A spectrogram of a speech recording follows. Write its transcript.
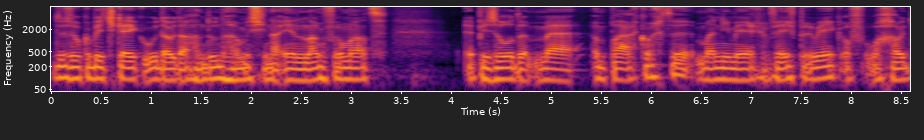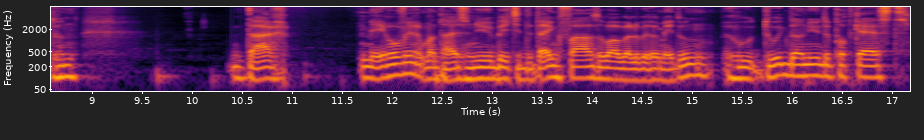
Dus ook een beetje kijken hoe dat we dat gaan doen. Gaan we misschien naar één lang formaat episode met een paar korte, maar niet meer vijf per week? Of wat gaan we doen? Daar meer over, maar dat is nu een beetje de denkfase. Wat willen we ermee doen? Hoe doe ik dat nu, de podcast?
